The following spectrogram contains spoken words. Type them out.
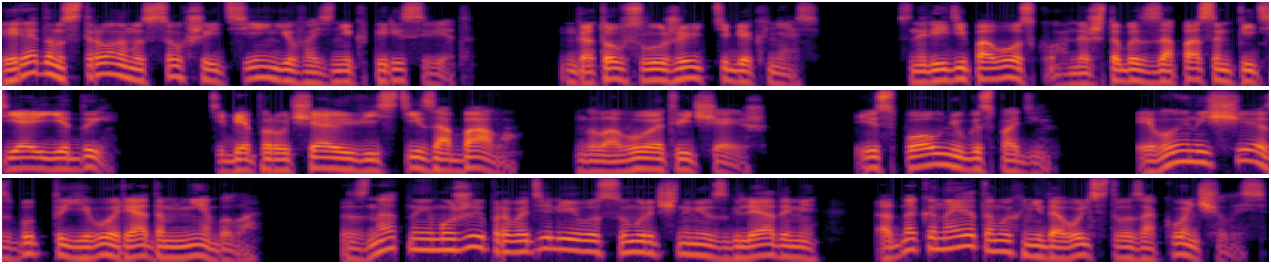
и рядом с троном иссохшей тенью возник пересвет. «Готов служить тебе, князь. Снаряди повозку, да чтобы с запасом питья и еды. Тебе поручаю вести забаву. Головой отвечаешь. Исполню, господин». И воин исчез, будто его рядом не было. Знатные мужи проводили его сумрачными взглядами, однако на этом их недовольство закончилось.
